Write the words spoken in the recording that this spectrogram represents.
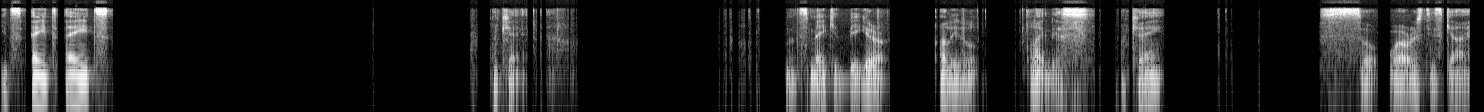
It's 8, 8 Okay. Let's make it bigger a little like this. Okay. So where is this guy?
